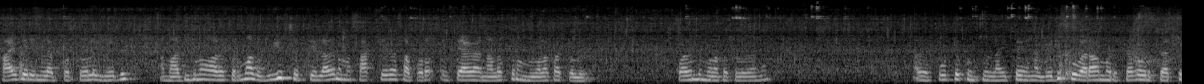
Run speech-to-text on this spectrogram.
காய்கறிகளை பொறுத்தவரை எது நம்ம அதிகமாக வதக்குறோமோ அது உயிர் சக்தி இல்லாத நம்ம சாப்பிட்டே தான் சாப்பிட்றோம். அது தேவையான அளவுக்கு நம்ம மிளகாத்தூள் குழம்பு மிளகாத்தூள் தாங்க. அதை போட்டு கொஞ்சம் லைட்டாக ஏன்னா வெடிப்பு வராமல் இருக்காக ஒரு பரட்டு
